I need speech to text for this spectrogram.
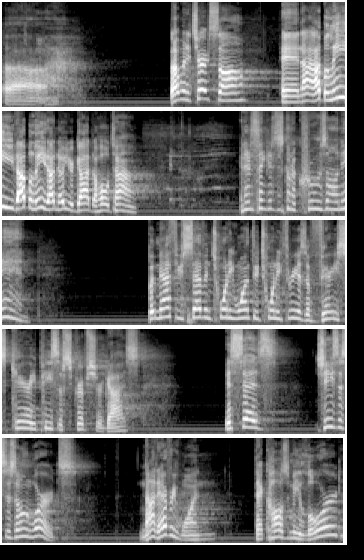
Uh, but I went to church song, and I, I, believed, I believed, I know you're God the whole time. And I just think it's just going to cruise on in. But Matthew 7 21 through 23 is a very scary piece of scripture, guys. It says, Jesus' own words, not everyone that calls me Lord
